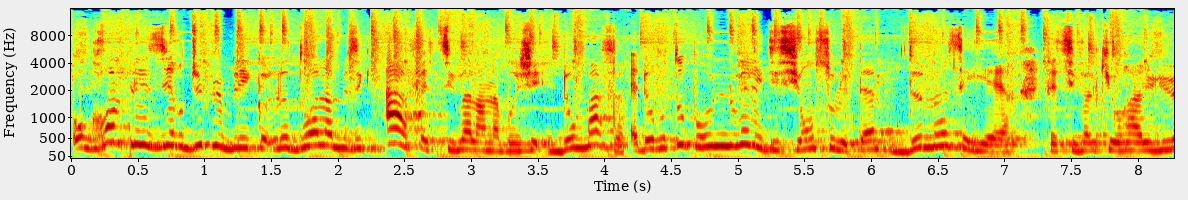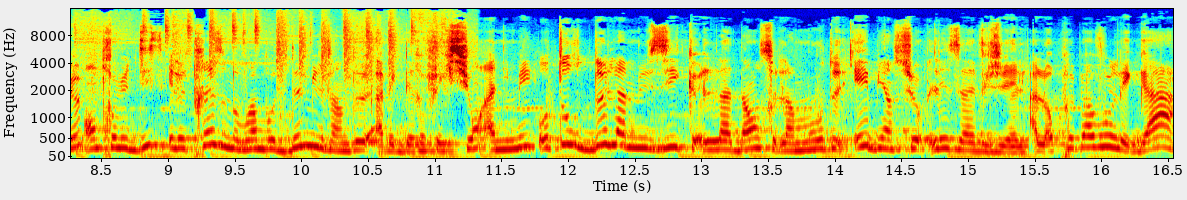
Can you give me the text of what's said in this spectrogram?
Au grand plaisir du public, le Douala Musique A Festival en abrégé DOMAF est de retour pour une nouvelle édition sous le thème Demain c'est hier. Festival qui aura lieu entre le 10 et le 13 novembre 2022 avec des réflexions animées autour de la musique, la danse, la mode et bien sûr les arts. Alors préparez-vous les gars,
